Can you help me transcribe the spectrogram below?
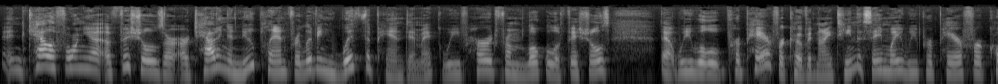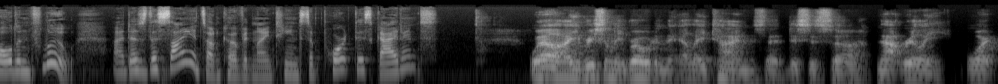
And California officials are, are touting a new plan for living with the pandemic. We've heard from local officials that we will prepare for COVID 19 the same way we prepare for cold and flu. Uh, does the science on COVID 19 support this guidance? Well, I recently wrote in the LA Times that this is uh, not really what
